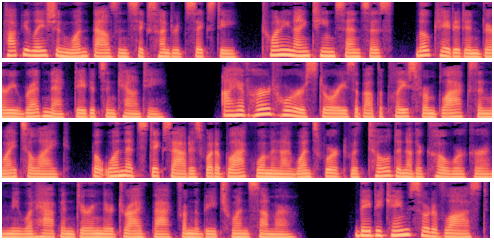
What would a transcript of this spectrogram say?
population 1,660, 2019 census, located in very redneck Davidson County. I have heard horror stories about the place from blacks and whites alike, but one that sticks out is what a black woman I once worked with told another coworker and me what happened during their drive back from the beach one summer. They became sort of lost,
